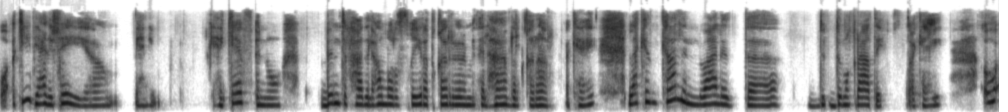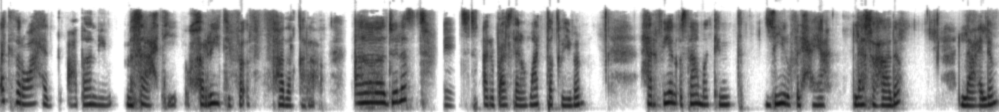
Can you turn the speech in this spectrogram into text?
وأكيد يعني شيء يعني يعني كيف إنه بنت في هذا العمر الصغيرة تقرر مثل هذا القرار okay؟ لكن كان الوالد ديمقراطي okay؟ هو أكثر واحد أعطاني مساحتي وحريتي في, هذا القرار. أه جلست أربع سنوات تقريبا. حرفيا أسامة كنت zero في الحياة لا شهادة لا علم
